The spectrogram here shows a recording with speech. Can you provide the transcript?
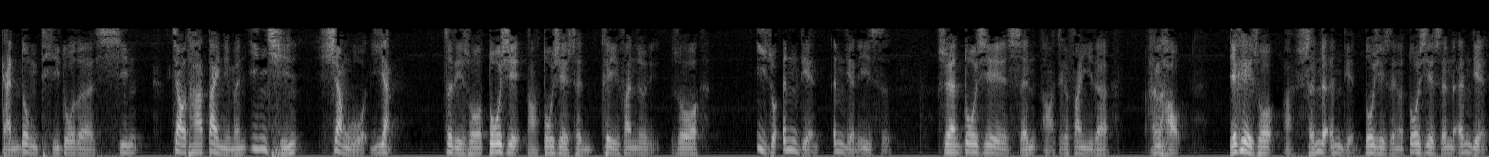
感动提多的心，叫他待你们殷勤，像我一样。这里说多谢啊，多谢神可以翻作说译作恩典，恩典的意思。虽然多谢神啊，这个翻译的很好。也可以说啊，神的恩典，多谢神，多谢神的恩典。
